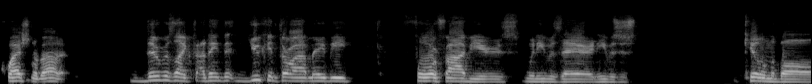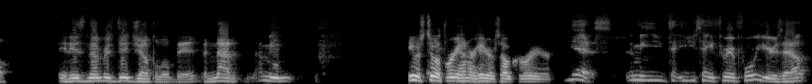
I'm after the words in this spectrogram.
question about it. there was like I think that you can throw out maybe four or five years when he was there and he was just killing the ball, and his numbers did jump a little bit, but not. I mean, He was still a 300 hitter his whole career. yes. I mean, you ta you take three or four years out,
